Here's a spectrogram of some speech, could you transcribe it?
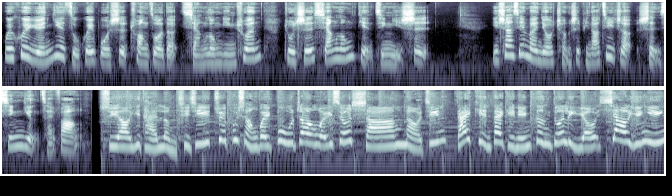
为会员叶祖辉博士创作的降龙迎春主持降龙点睛仪式。以上新闻由城市频道记者沈新颖采访。需要一台冷气机，却不想为故障维修伤脑筋？Daikin 带给您更多理由笑盈盈。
